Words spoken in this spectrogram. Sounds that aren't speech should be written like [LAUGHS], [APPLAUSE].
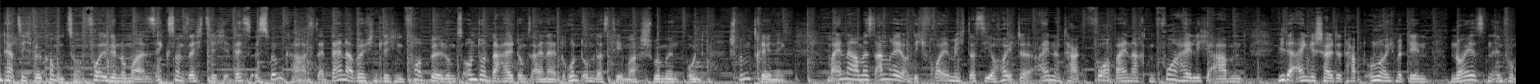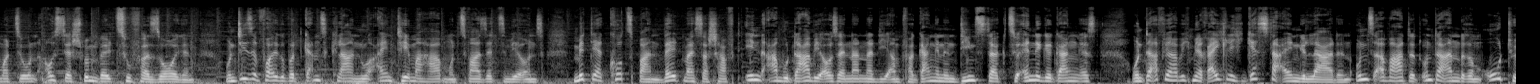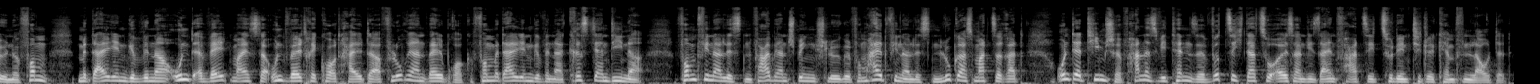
und herzlich willkommen zur Folge Nummer 66 des Swimcast, deiner wöchentlichen Fortbildungs- und Unterhaltungseinheit rund um das Thema Schwimmen und Schwimmtraining. Mein Name ist André und ich freue mich, dass ihr heute einen Tag vor Weihnachten, vor Heiligabend wieder eingeschaltet habt, um euch mit den neuesten Informationen aus der Schwimmwelt zu versorgen. Und diese Folge wird ganz klar nur ein Thema haben und zwar setzen wir uns mit der Kurzbahn-Weltmeisterschaft in Abu Dhabi auseinander, die am vergangenen Dienstag zu Ende gegangen ist. Und dafür habe ich mir reichlich Gäste eingeladen. Uns erwartet unter anderem O-Töne vom Medaillengewinner und Weltmeister und Weltrekordhalter Florian Wellbrock, vom Medaillengewinner Christian Diener, vom Finalisten Fabian Fabian Schwingenschlögel, vom Halbfinalisten Lukas Matzerath und der Teamchef Hannes Vitense wird sich dazu äußern, wie sein Fazit zu den Titelkämpfen lautet.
